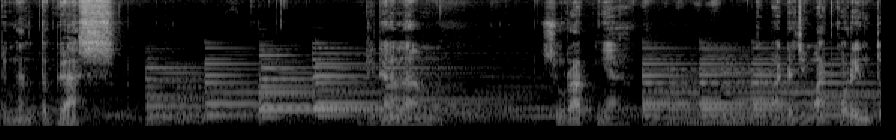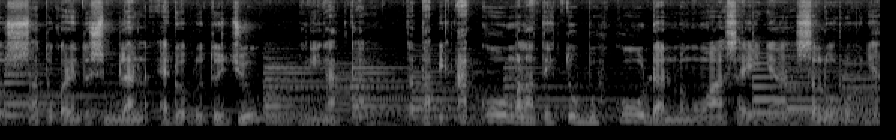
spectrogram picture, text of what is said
dengan tegas di dalam suratnya kepada jemaat Korintus 1 Korintus 9 ayat 27 mengingatkan tetapi aku melatih tubuhku dan menguasainya seluruhnya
